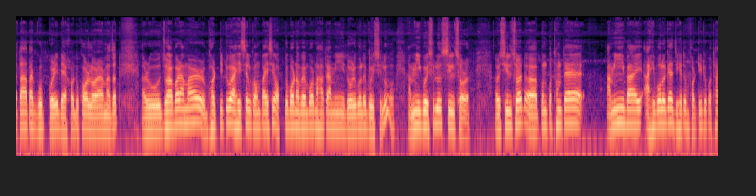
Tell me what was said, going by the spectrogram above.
এটা এটা গ্ৰুপ কৰি ডেৰশ দুশ ল'ৰাৰ মাজত। আৰু যোৱাবাৰ আমাৰ ভৰ্তিটো আহিছিল গম পাইছে অক্টোবৰ নৱেম্বৰ মাহতে আমি দৌৰিবলৈ গৈছিলোঁ। আমি গৈছিলোঁ শিলচৰত। আৰু শিলচৰত পোনপ্ৰথমতে আমি বা আহিবলগীয়া যিহেতু ভৰ্তিটোৰ কথা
